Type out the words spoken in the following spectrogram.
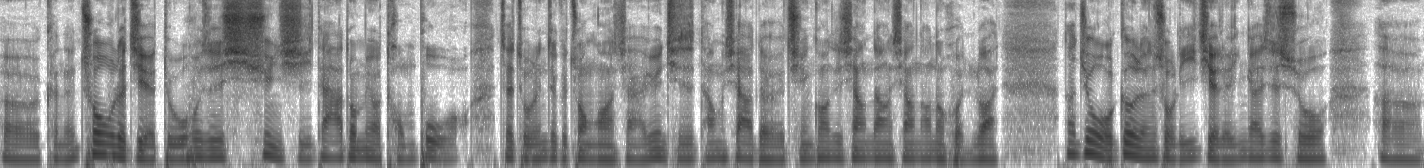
呃可能错误的解读或者是讯息，大家都没有同步哦。在昨天这个状况下，因为其实当下的情况是相当相当的混乱。那就我个人所理解的，应该是说，呃。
